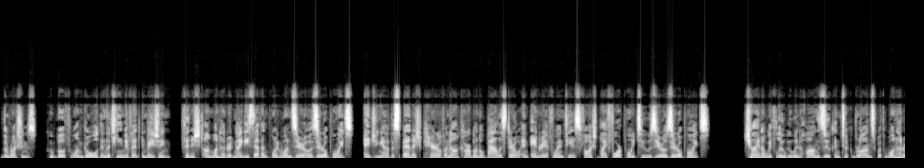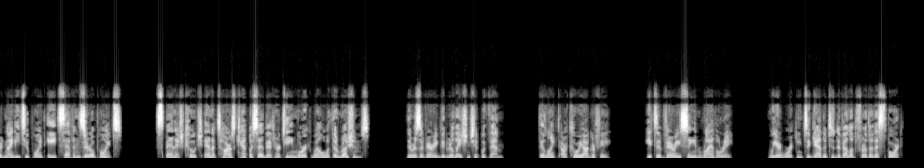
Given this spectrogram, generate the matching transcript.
The Russians, who both won gold in the team event in Beijing, finished on 197.100 points, edging out the Spanish pair of Ona Carbonell Ballestero and Andrea Fuentes Fache by 4.200 points. China with Liu Ou and Huang Xuechen took bronze with 192.870 points. Spanish coach Anna Tarrés Camps said that her team worked well with the Russians. There is a very good relationship with them. They liked our choreography. It's a very sane rivalry. We are working together to develop further this sport.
